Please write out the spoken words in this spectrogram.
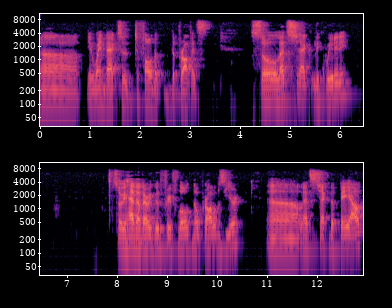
uh, it went back to to follow the, the profits. So let's check liquidity so we have a very good free float no problems here uh, let's check the payout.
